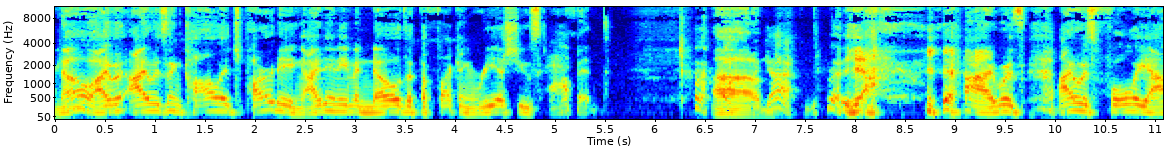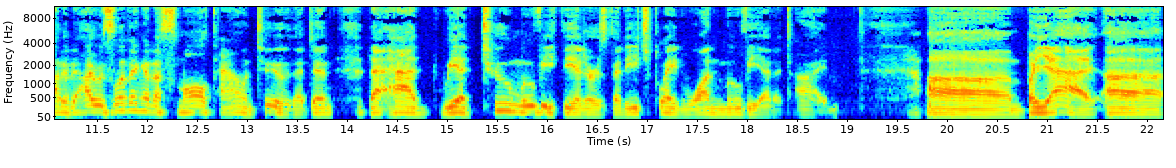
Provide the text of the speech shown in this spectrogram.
no, I, w- I was in college partying. I didn't even know that the fucking reissues happened. oh my Um, god! yeah yeah i was i was fully out of it. I was living in a small town too that didn't that had we had two movie theaters that each played one movie at a time. Um but yeah uh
